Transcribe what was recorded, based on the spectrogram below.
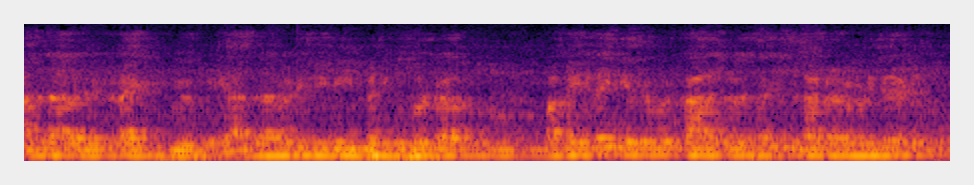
அதனால ரெண்டாயிரத்தி அதனால இப்ப நீங்க சொல்ற வகையில எதிர்வரும் காலங்களில் சரி இதுக்கான நடவடிக்கை எடுக்கணும்.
